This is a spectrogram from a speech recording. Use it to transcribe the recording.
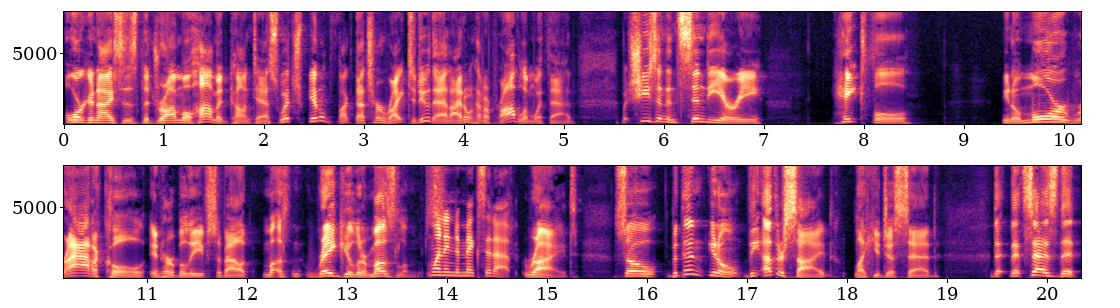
organizes the Draw Mohammed contest, which, you know, fuck, that's her right to do that. I don't have a problem with that. But she's an incendiary, hateful, you know, more radical in her beliefs about mus- regular Muslims. Wanting to mix it up. Right. So, but then, you know, the other side, like you just said, that, that says that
